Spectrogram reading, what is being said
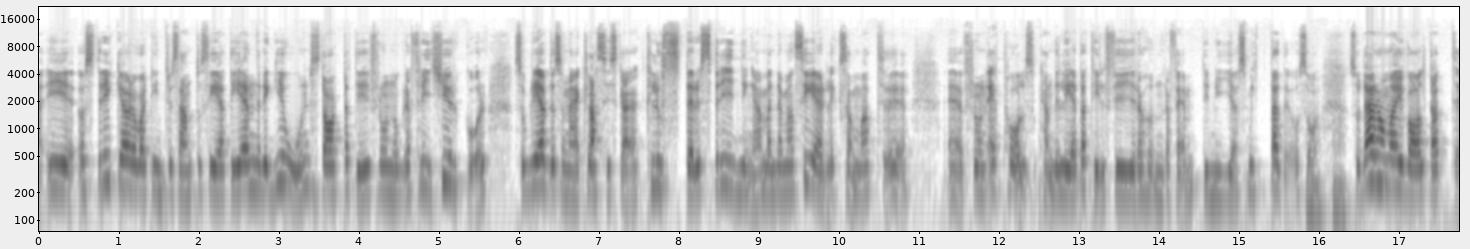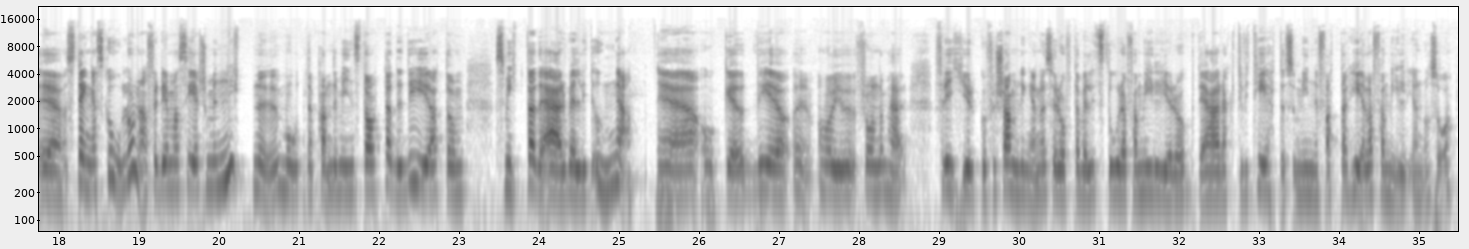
I Österrike har det varit intressant att se att i en region, startat ifrån några frikyrkor, så blev det sådana här klassiska klusterspridningar, men där man ser liksom att eh, eh, från ett håll så kan det leda till 450 nya smittade och så. Mm, mm. Så där har man ju valt att eh, stänga skolorna, för det man ser som är nytt nu mot när pandemin startade, det är ju att de smittade är väldigt unga. Mm. Eh, och eh, det eh, har ju från de här frikyrkoförsamlingarna så är det ofta väldigt stora familjer och det är aktiviteter som innefattar hela familjen och så.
